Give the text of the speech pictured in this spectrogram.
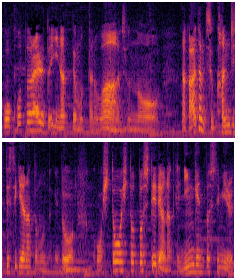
こうこう捉えるといいなって思ったのは、うん。そのなんか改めてすごく感じて素敵だなと思うんだけど、うん。こう人を人としてではなくて人間として見るっ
